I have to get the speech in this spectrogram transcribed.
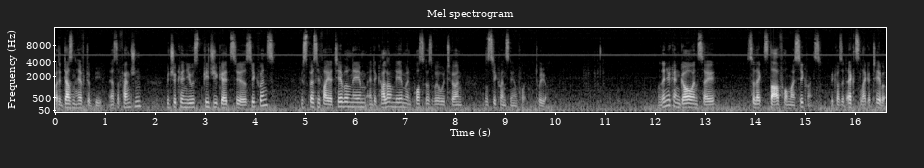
but it doesn't have to be. There's a function which you can use pgget sequence. You specify a table name and a column name, and Postgres will return the sequence name for, to you. And then you can go and say, select star from my sequence, because it acts like a table.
